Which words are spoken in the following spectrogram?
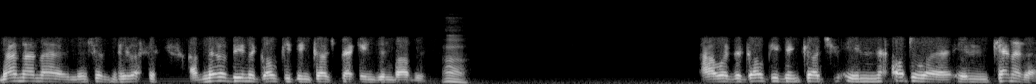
No, no, no. Listen, I've never been a goalkeeping coach back in Zimbabwe. Oh. I was a goalkeeping coach in Ottawa, in Canada.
